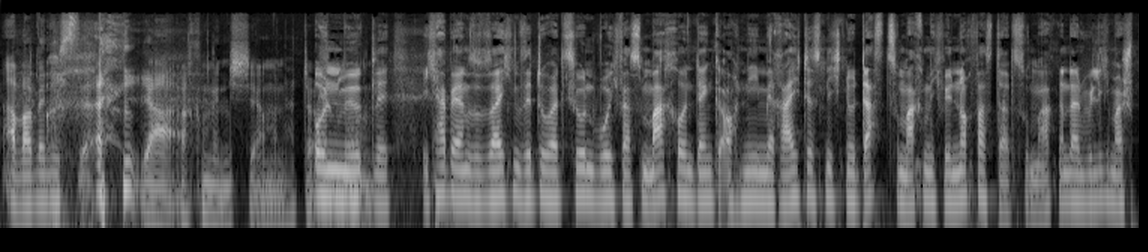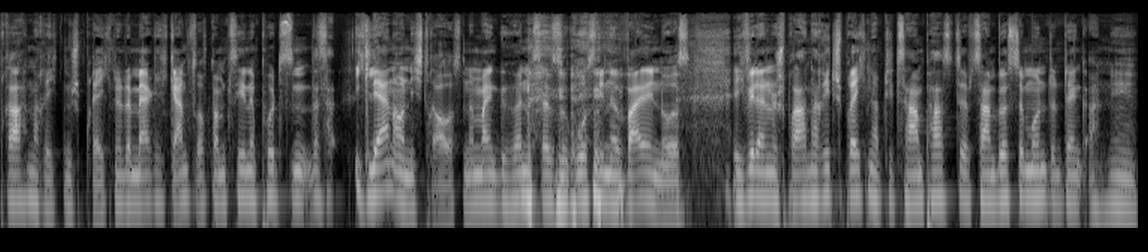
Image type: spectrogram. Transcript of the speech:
aber wenn ich, äh, ja, ach Mensch, ja, man hat doch unmöglich. Ich habe ja in so solchen Situationen, wo ich was mache und denke, ach nee, mir reicht es nicht nur das zu machen, ich will noch was dazu machen. Dann will ich mal Sprachnachrichten sprechen. Und dann merke ich ganz oft beim Zähneputzen, das, ich lerne auch nicht draus. Ne? Mein Gehirn ist ja so groß wie eine Walnuss. Ich will eine Sprachnachricht sprechen, habe die Zahnpaste, Zahnbürste im Mund und denke, ach nee,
